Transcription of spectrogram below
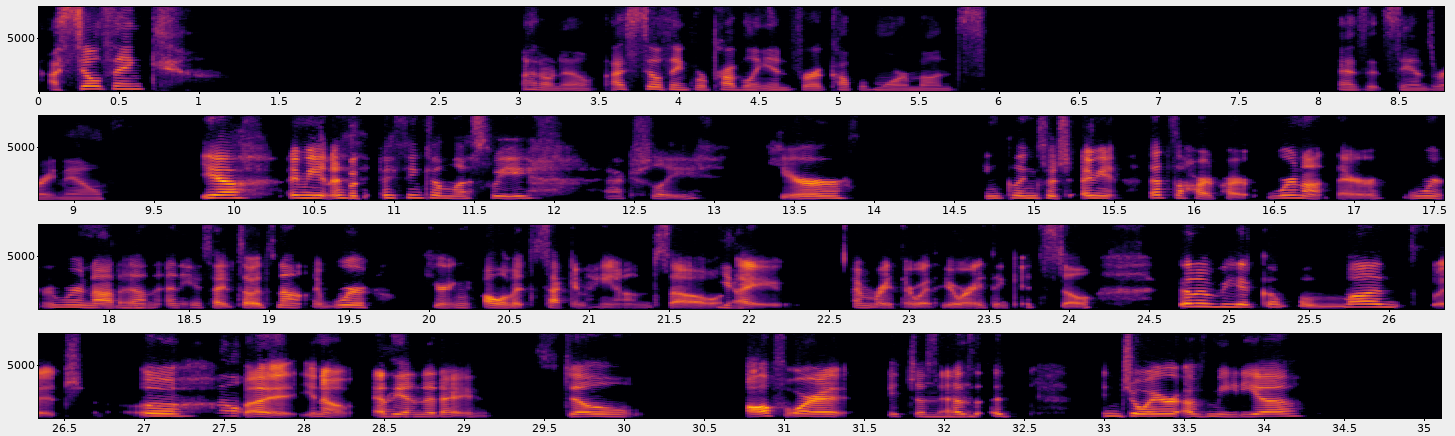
I still think, I don't know. I still think we're probably in for a couple more months as it stands right now. Yeah, I mean, I, th- I think unless we actually hear inklings, which I mean, that's the hard part. We're not there. We're we're not Mm-mm. on any side, so it's not like we're hearing all of it secondhand. So Yeah. I I'm right there with you. Where I think it's still gonna be a couple months, which, ugh, Well, but you know, at the end of the day, still all for it. It just as Mm-hmm. a enjoyer of media,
